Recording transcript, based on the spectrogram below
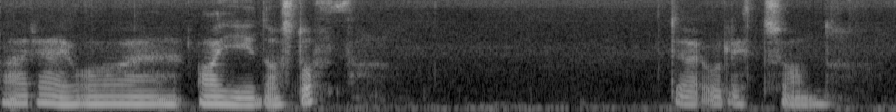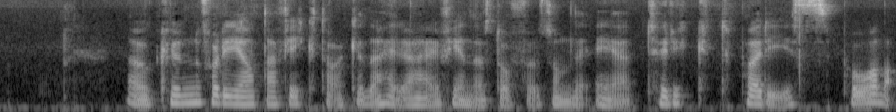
Her er jo Aida-stoff. Det er jo litt sånn Det er jo kun fordi at jeg fikk tak i det her fine stoffet som det er trygt Paris på, da.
